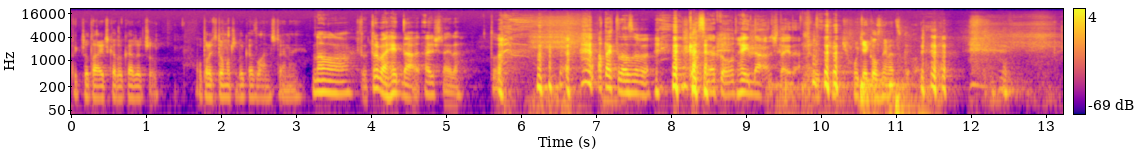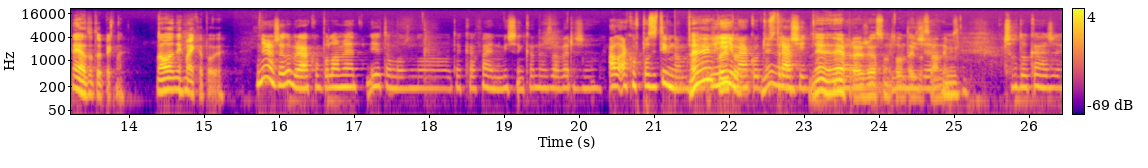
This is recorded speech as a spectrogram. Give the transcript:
tak čo tá AIčka dokáže, čo oproti tomu, čo dokázal Einstein. Hej. No, no, no. To Treba hejt dať Einsteina. To... A tak to nazveme. Kasi ako od hejda Einsteina. Utekol z Nemecka. Nie, toto je pekné. No ale nech Majka povie. Nie, že dobré, ako podľa mňa je to možno taká fajn myšlenka na záver, že... Ale ako v pozitívnom. Ne, že to nejdeme to- ako tu nie, strašiť. Nie, nie, nie, eh, práve, že ja som to len tak že myslel. Čo dokáže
